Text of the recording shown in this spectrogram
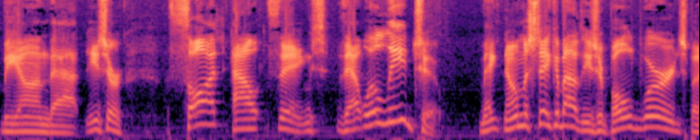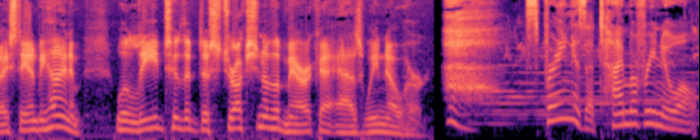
beyond that. These are thought out things that will lead to, make no mistake about it, these are bold words, but I stand behind them, will lead to the destruction of America as we know her. Spring is a time of renewal,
